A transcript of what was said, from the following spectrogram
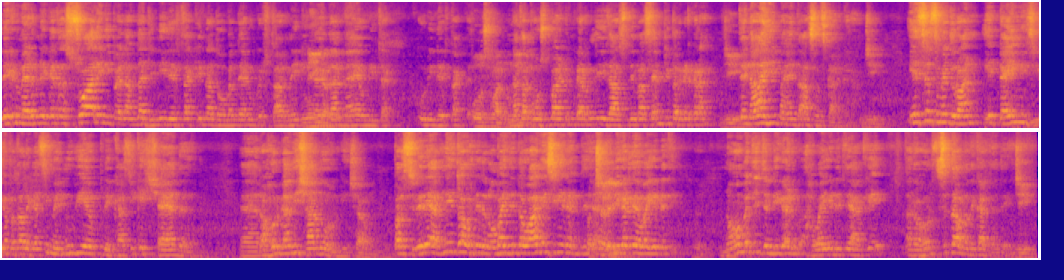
ਲੇਕਿਨ ਮੈਡਮ ਨੇ ਕਹਿੰਦਾ ਸਵਾਲ ਹੀ ਨਹੀਂ ਪੈਦਾ ਹੁੰਦਾ ਜਿੰਨੀ ਦੇਰ ਤੱਕ ਇਹਨਾਂ ਦੋ ਬੰਦਿਆਂ ਨੂੰ ਗ੍ਰਿਫਤਾਰ ਨਹੀਂ ਕੀਤਾ। ਮੈਂ ਉਨੀ ਤੱਕ ਉਨੀ ਦੇਰ ਤੱਕ Postmortem ਨਾ ਤਾਂ। ਪੋਸਟਮਾਰਟਮ ਕਰਨ ਦੀ ਇਜਾਜ਼ਤ ਦੇ ਮੈਂ ਸਹਿਮਤੀ ਪ੍ਰਗਟ ਕਰਾਂ। ਤੇ ਨਾ ਹੀ ਮੈਂ ਦਾ ਸੰਸਕਾਰ ਕਰਾਂ ਜੀ ਇਸੇ ਸਮੇਂ ਦੌਰਾਨ ਇਹ ਟਾਈਮ ਨਹੀਂ ਸੀਗਾ ਪਤਾ ਲੱਗਿਆ ਸੀ ਮੈਨੂੰ ਵੀ ਇਹ ਭੁਲੇਖਾ ਸੀ ਕਿ ਸ਼ਾਇਦ ਅਹ, ਰਾਹੁਲ ਗਾਂਧੀ ਸ਼ਾਮ ਨੂੰ ਆਉਣਗੇ ਸ਼ਾਮ ਪਰ ਸਵੇਰੇ ਅਰਲੀ ਤਾਂ ਉੱਠਦੇ 9 ਵਜੇ ਤੋਂ ਆ ਗਏ ਸੀ ਅੱਛਾ ਜੀ। ਚੰਡੀਗੜ੍ਹ ਦੇ ਹਵਾਈ ਅੱਡੇ ਤੇ। 9 ਵਜੇ ਚੰਡੀਗੜ੍ਹ ਹਵਾਈ ਅੱਡੇ ਤੇ ਆ ਕੇ ਰਾਹੁਲ ਸਿੱਧਾ ਉਹਨਾਂ ਦੇ ਘਰ ਜਾਂਦੇ ਜੀ।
